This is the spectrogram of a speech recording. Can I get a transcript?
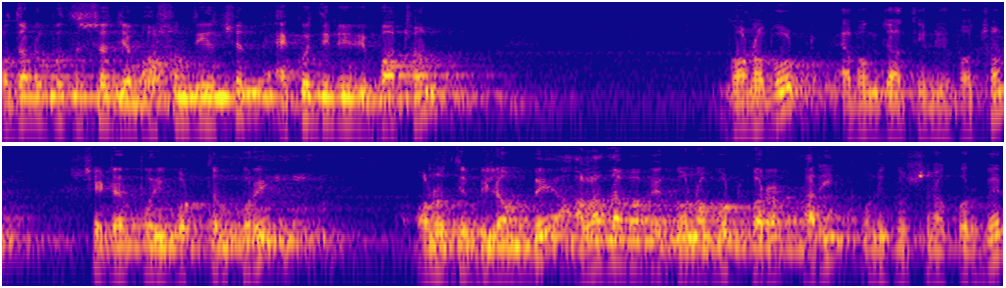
প্রধান উপদেষ্টা যে ভাষণ দিয়েছেন একই দিনে নির্বাচন গণভোট এবং জাতীয় নির্বাচন সেটার পরিবর্তন করে অনতি বিলম্বে আলাদাভাবে গণভোট করার তারিখ উনি ঘোষণা করবেন,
